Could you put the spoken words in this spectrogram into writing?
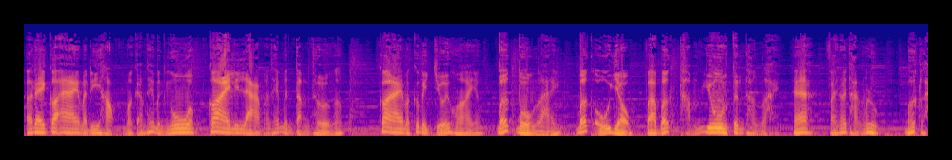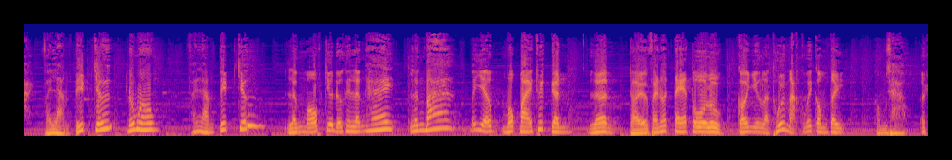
ở đây có ai mà đi học mà cảm thấy mình ngu không? Có ai đi làm mà thấy mình tầm thường không? Có ai mà cứ bị chửi hoài không? Bớt buồn lại, bớt ủ dột và bớt thẩm du tinh thần lại. Ha, phải nói thẳng luôn bớt lại, phải làm tiếp chứ, đúng không? Phải làm tiếp chứ. Lần một chưa được thì lần hai, lần ba. Bây giờ một bài thuyết trình lên. Trời ơi, phải nói te tua luôn. Coi như là thúi mặt với công ty. Không sao, ít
